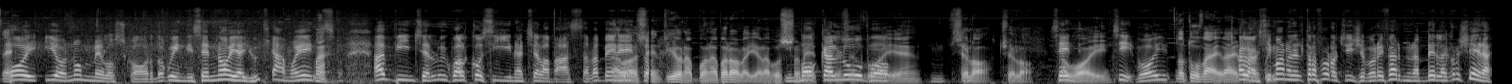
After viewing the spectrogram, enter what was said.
Eh. poi io non me lo scordo. Quindi se noi aiutiamo Enzo a vincere, lui qualcosina ce la passa. Va bene? Allora, senti, io una buona parola gliela posso In bocca al mettere, se lupo. vuoi, eh. Ce l'ho, ce l'ho. Senti, La vuoi? Sì, vuoi? No, tu vai, vai. Allora, tranquillo. Simona del Traforo ci dice vorrei farmi una bella crociera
